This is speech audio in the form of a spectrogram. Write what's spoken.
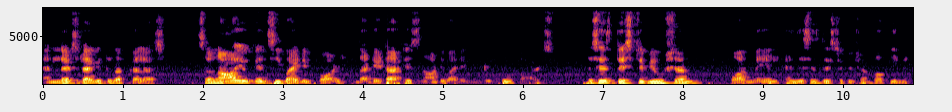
and let's drag it to the colors. So now you can see by default the data is now divided into two parts. This is distribution for male and this is distribution for female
